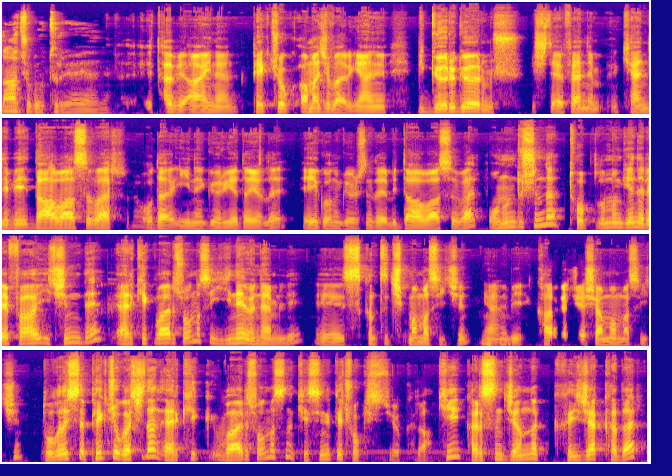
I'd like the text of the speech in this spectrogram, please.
daha çok oturuyor yani. E, tabii aynen. Pek çok amacı var. Yani bir görü görmüş. İşte efendim kendi bir davası var. O da yine görüye dayalı. Aegon'un görüsüne dayalı bir davası var. Onun dışında toplumun gene refahı içinde erkek varis olması yine önemli. E, sıkıntı çıkmaması için. Yani hı. bir kargaşa yaşanmaması için. Dolayısıyla pek çok açıdan erkek varis olmasını kesinlikle çok istiyor kral. Ki karısının canına kıyacak kadar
